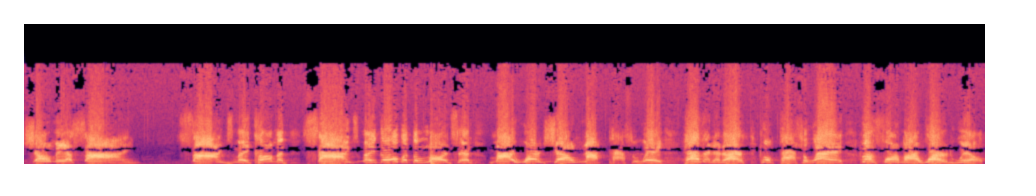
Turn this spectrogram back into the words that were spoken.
Show me a sign. Signs may come and signs may go, but the Lord said, My word shall not pass away. Heaven and earth will pass away before my word will.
